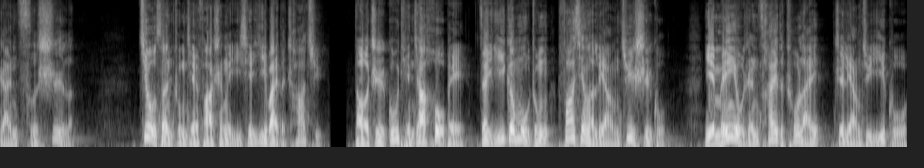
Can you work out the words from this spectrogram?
然辞世了。就算中间发生了一些意外的插曲，导致孤田家后辈在一个墓中发现了两具尸骨，也没有人猜得出来这两具遗骨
